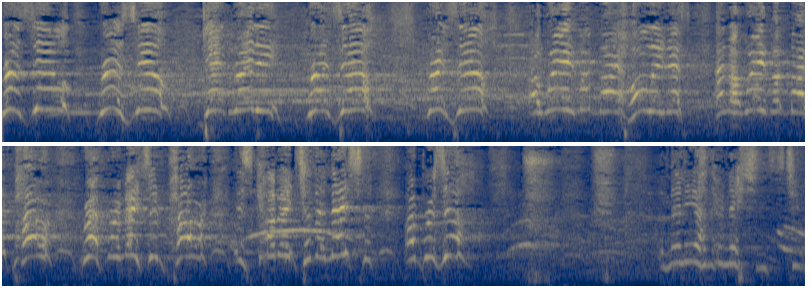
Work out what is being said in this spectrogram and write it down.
Brazil, Brazil, get ready. Brazil, Brazil, a wave of my holiness and a wave of my power. Reformation power is coming to the nation of Brazil and many other nations too.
